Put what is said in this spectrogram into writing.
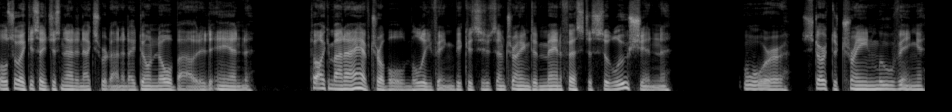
Also, I guess I'm just not an expert on it. I don't know about it. And talking about it, I have trouble believing because I'm trying to manifest a solution or start the train moving.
